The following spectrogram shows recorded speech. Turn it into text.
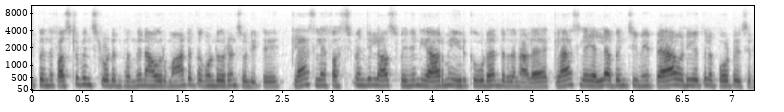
இப்போ இந்த ஃபஸ்ட் பெஞ்ச் ஸ்டூடெண்ட் வந்து நான் ஒரு மாற்றத்தை கொண்டு வரேன்னு சொல்லிட்டு கிளாஸில் ஃபஸ்ட் பெஞ்சு லாஸ்ட் பெஞ்சுன்னு யாருமே இருக்கக்கூடாதுன்றதுனால கிளாஸில் எல்லா பெஞ்சுமே பே வடிவத்தில் போட்டு வச்சிருப்பான்.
